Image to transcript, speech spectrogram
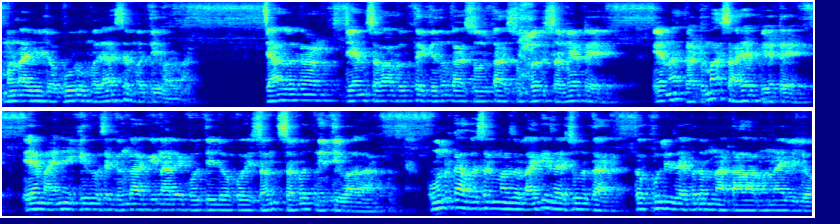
મનાવી લો ગુરુ મળ્યા છે મતી વાળા જ્યાં લગન, જેમ સવા ભક્તે કીધું કે સુરતા સુગર સમેટે, એના ઘટમાં સાહેબ ભેટે એમ આને કીધું છે, ગંગા કિનારે ગોતી લો કોઈ સંત સબત નીતિ વાળા ઉનકા વસનમાં જો લાગી જાય સુરતા તો ખુલી જાય બ્રહ્મના તાળા મનાવી લો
